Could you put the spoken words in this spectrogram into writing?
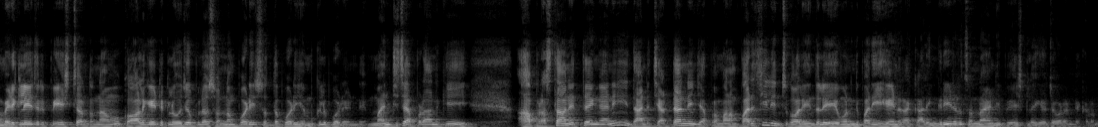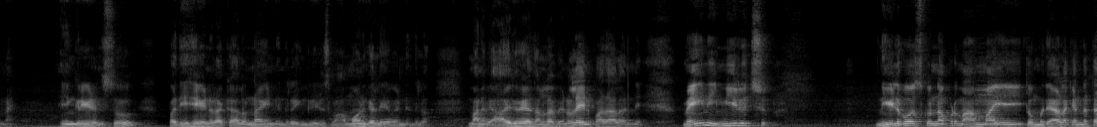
మెడికల్ ఏజ్డ్ పేస్ట్ అంటున్నాము. కాల్గేట్ క్లోజప్లో సున్నం పొడి శుద్ధ పొడి ఎముకల పొడి అండి. మంచి చెప్పడానికి ఆ ప్రస్తావన ఎత్తాం కానీ దాన్ని చెడ్డాన్ని నేను చెప్పాను. మనం పరిశీలించుకోవాలి. ఇందులో ఏముంది? పదిహేను రకాల ఇంగ్రీడియంట్స్ ఉన్నాయండి పేస్ట్లో చూడండి ఇక్కడ ఉన్నాయి ఇంగ్రీడియంట్స్ పదిహేను రకాలు ఉన్నాయండి ఇందులో ఇంగ్రీడియంట్స్. మామూలుగా లేవండి ఇందులో. మన ఆయుర్వేదంలో వినలేని పదాలన్నీ. మెయిన్ ఇమ్యూరిచ్ నీళ్ళు పోసుకున్నప్పుడు మా అమ్మాయి తొమ్మిదేళ్ళ కిందట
